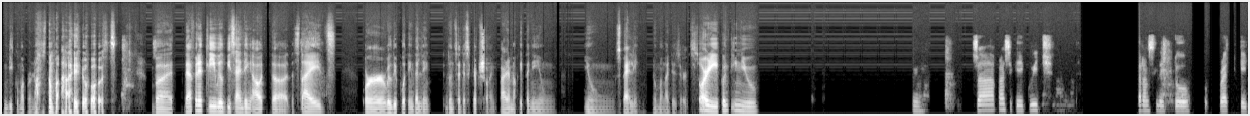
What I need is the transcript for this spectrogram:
hindi ko ma-pronounce ng maayos. But definitely we'll be sending out the the slides or we'll be putting the link dun sa description para makita niyo yung yung spelling ng mga desserts. Sorry, continue. Sa crunchy cake, which translate to bread cake,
